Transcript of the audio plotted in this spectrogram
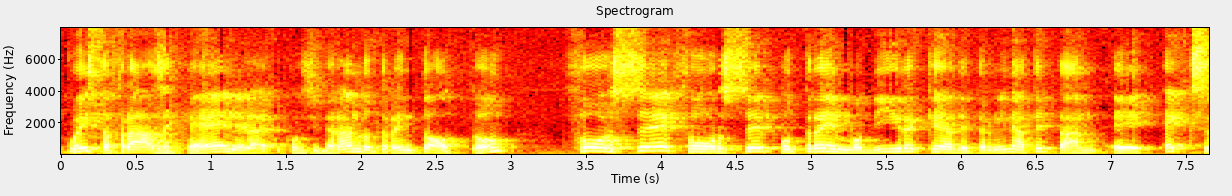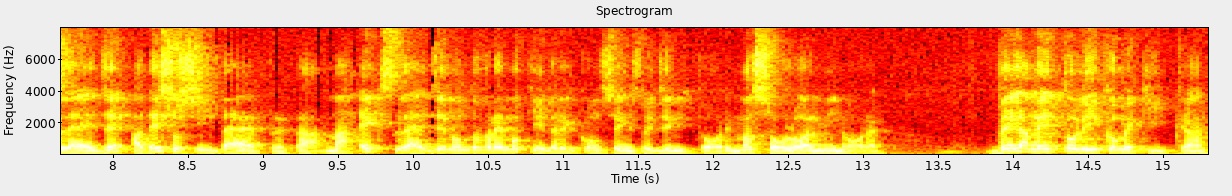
questa frase che è nella, considerando 38, Forse, forse potremmo dire che a determinate età e ex legge, adesso si interpreta, ma ex legge non dovremmo chiedere il consenso ai genitori, ma solo al minore. Ve la metto lì come chicca.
